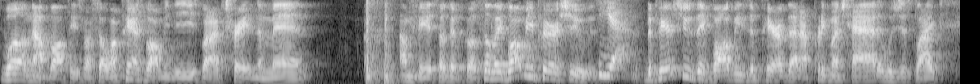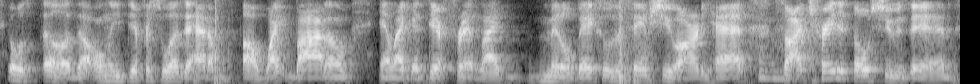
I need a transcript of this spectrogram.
Well, not bought these myself. My parents bought me these, but I traded them in. I'm being so difficult. So they bought me a pair of shoes. Yeah. The pair of shoes they bought me is a pair that I pretty much had. It was just like it was. Uh, the only difference was it had a, a white bottom and like a different like middle base. It was the same shoe I already had. So I traded those shoes in.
